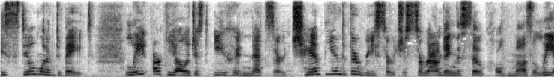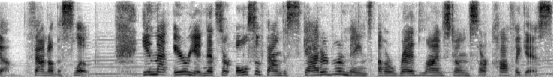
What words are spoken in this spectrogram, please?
is still one of debate. Late archaeologist Ehud Netzer championed the research surrounding the so called mausoleum found on the slope. In that area, Netzer also found the scattered remains of a red limestone sarcophagus.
